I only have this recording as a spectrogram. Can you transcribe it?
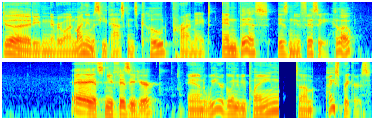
Good evening, everyone. My name is Heath Haskins, CodePrime8, and this is New Fissy. Hello. Hey, it's New Fissy here. And we are going to be playing some Icebreakers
